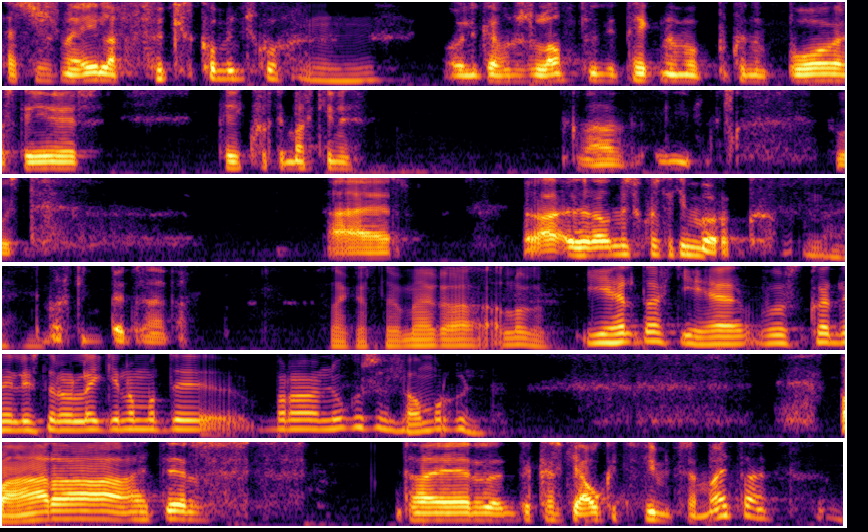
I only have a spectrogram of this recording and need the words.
þessi svona eiginlega fullkominn sko. Mm. og líka hann er svo langt út í tegnum og hvernig bógast yfir pikkvart í markinu þannig að, þú veist það er það er alveg sko ekki mörg Nei. mörgin betur en þetta Snakkar þau með eitthvað að lókum? Ég held ekki, ég, þú veist, hvernig líst þér á leikinu á móti bara njúkusill á morgun? Bara, þetta er það er, er kannski ágætt stímið sem mæta þeim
